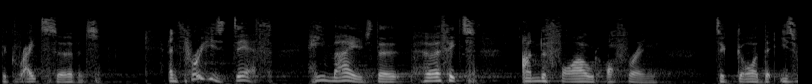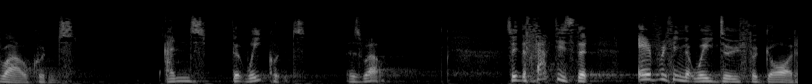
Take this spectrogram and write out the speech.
the great servant. And through his death, he made the perfect, undefiled offering to God that Israel couldn't. And that we couldn't as well. See, the fact is that everything that we do for God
